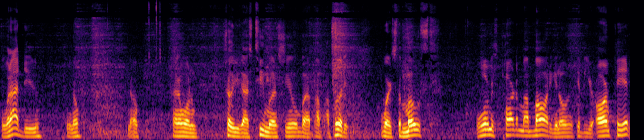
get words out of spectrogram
so what I do, you know, you know, I don't want to show you guys too much, you know, but I, I put it where it's the most warmest part of my body. You know, it could be your armpit,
